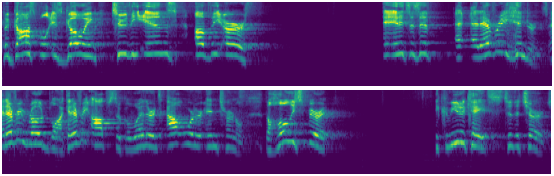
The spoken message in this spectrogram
the gospel is going to the ends of the earth. And it's as if at, every hindrance, at every roadblock, at every obstacle, whether it's outward or internal, the Holy Spirit, He communicates to the church.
